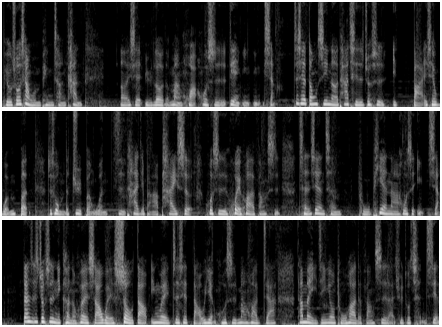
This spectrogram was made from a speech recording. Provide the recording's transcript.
比如说，像我们平常看呃一些娱乐的漫画或是电影影像这些东西呢，它其实就是一把一些文本，就是我们的剧本文字，它已经把它拍摄或是绘画的方式呈现成图片啊，或是影像。但是，就是你可能会稍微受到，因为这些导演或是漫画家，他们已经用图画的方式来去做呈现。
